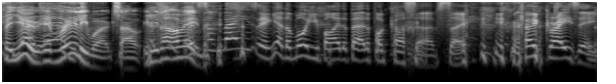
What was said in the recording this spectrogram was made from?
for you, Yeah, it really works out. You know what I mean? It's amazing. Yeah, the more you buy, the better the podcast serves. So go crazy.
